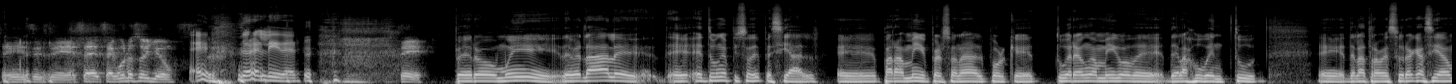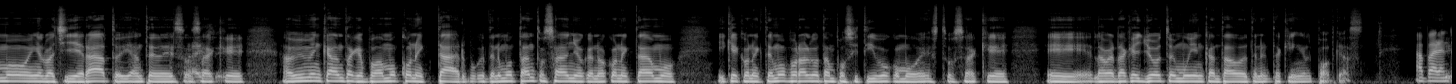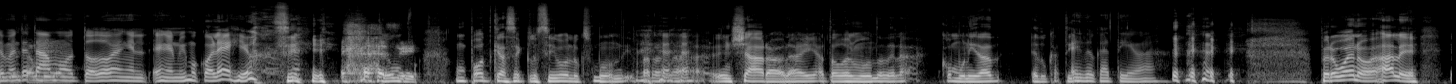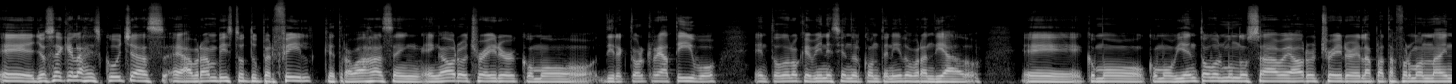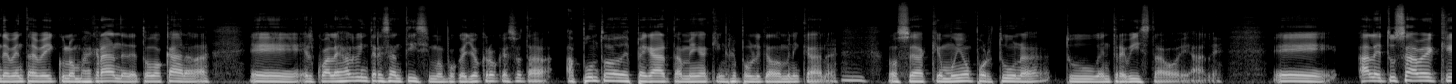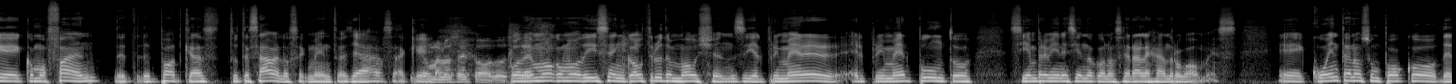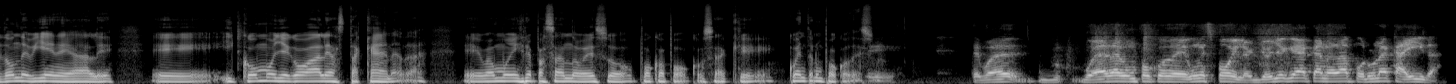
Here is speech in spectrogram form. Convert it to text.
Sí, sí, sí. Ese seguro soy yo. Eh, tú eres el líder. Sí. Pero muy, de verdad, Ale, eh, este es un episodio especial eh, para mí personal, porque tú eres un amigo de, de la juventud, eh, de la travesura que hacíamos en el bachillerato y antes de eso. o sea sí. que a mí me encanta que podamos conectar, porque tenemos tantos años que no conectamos y que conectemos por algo tan positivo como esto. O sea que eh, la verdad que yo estoy muy encantado de tenerte aquí en el podcast. Aparentemente Sí, estábamos todos en el, en el mismo colegio. Sí, un, Sí. un podcast exclusivo Lux Mundi para la- un shout out ahí a todo el mundo de la comunidad educativa. Educativa. Pero bueno, Ale, eh, yo sé que las escuchas eh, habrán visto tu perfil, que trabajas en, en AutoTrader como director creativo en todo lo que viene siendo el contenido brandeado. Eh, como, como bien todo el mundo sabe, AutoTrader es la plataforma online de venta de vehículos más grande de todo Canadá, eh, el cual es algo interesantísimo porque yo creo que eso está a punto de despegar también aquí en República Dominicana. O sea que muy oportuna tu entrevista hoy, Ale. Eh, Ale, tú sabes que como fan de- del podcast, tú te sabes los segmentos ya, o sea que Yo me lo sé todo. sí. podemos, como dicen, go through the motions y el primer, el primer punto siempre viene siendo conocer a Alejandro Gómez. Eh, cuéntanos un poco de dónde viene Ale eh, y cómo llegó Ale hasta Canadá. Eh, vamos a ir repasando eso poco a poco, o sea que cuéntanos un poco de eso. Sí. Te voy a, voy a dar un poco de un spoiler. Yo llegué a Canadá por una caída,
